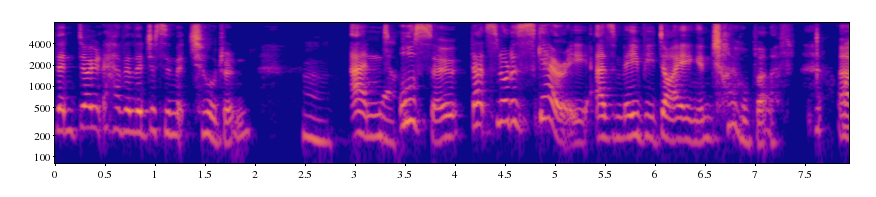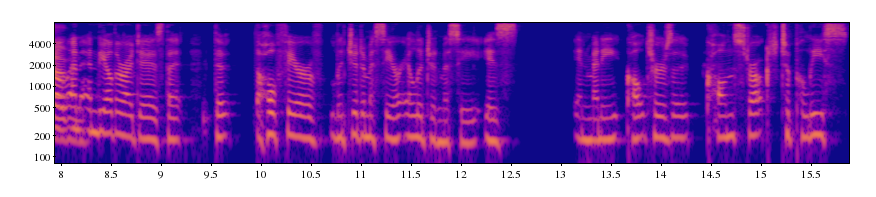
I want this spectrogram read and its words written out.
then don't have illegitimate children. Hmm. And yeah. also, that's not as scary as maybe dying in childbirth. Well, um, and, and the other idea is that the, the whole fear of legitimacy or illegitimacy is in many cultures a construct to police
